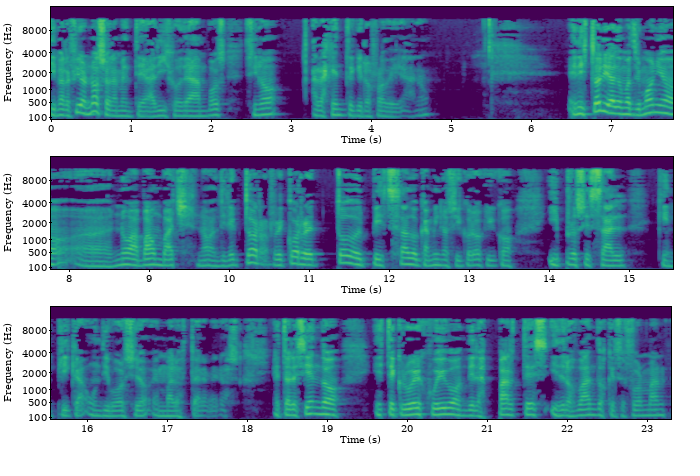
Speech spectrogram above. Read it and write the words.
Y me refiero no solamente al hijo de ambos, sino a la gente que los rodea. ¿no? En Historia de un matrimonio, uh, Noah Baumbach, ¿no? el director, recorre todo el pesado camino psicológico y procesal que implica un divorcio en malos términos, estableciendo este cruel juego de las partes y de los bandos que se forman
